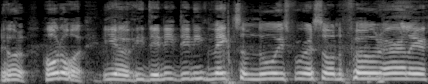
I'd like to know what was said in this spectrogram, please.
hold, on, hold on, yo, he didn't he didn't he make some noise for us on the phone earlier?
